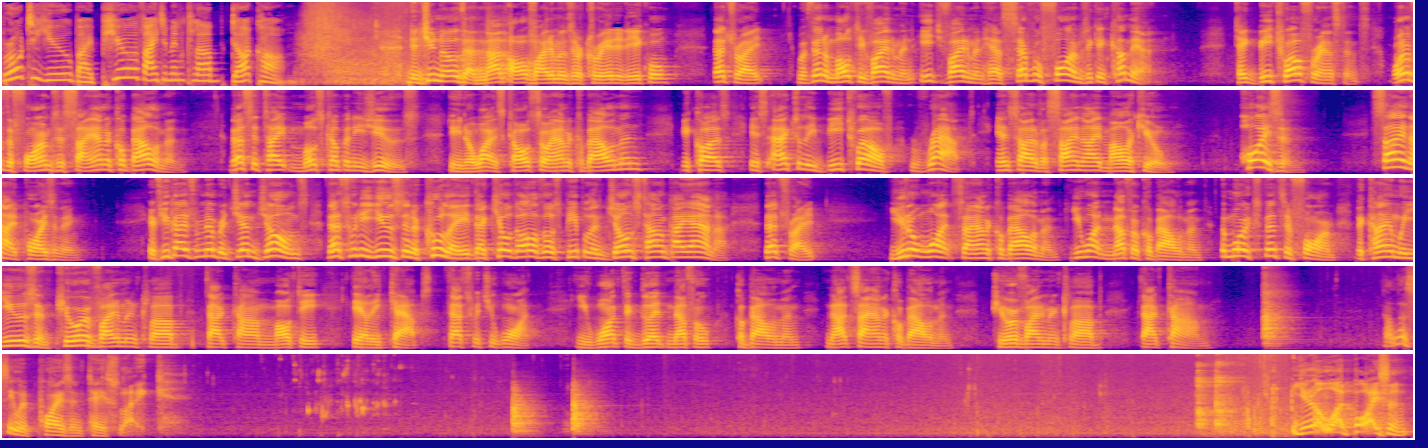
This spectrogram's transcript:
brought to you by PureVitaminClub.com. Did you know that not all vitamins are created equal? That's right. Within a multivitamin, each vitamin has several forms it can come in. Take B12 for instance. One of the forms is cyanocobalamin. That's the type most companies use. Do you know why it's called cyanocobalamin? Because it's actually B12 wrapped inside of a cyanide molecule. Poison. Cyanide poisoning. If you guys remember Jim Jones, that's what he used in a Kool-Aid that killed all of those people in Jonestown, Guyana. That's right. You don't want cyanocobalamin. You want methylcobalamin, the more expensive form, the kind we use in purevitaminclub.com multi-daily caps. That's what you want. You want the good methylcobalamin, not cyanocobalamin. purevitaminclub.com. Now let's see what poison tastes like. You know what, poison?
